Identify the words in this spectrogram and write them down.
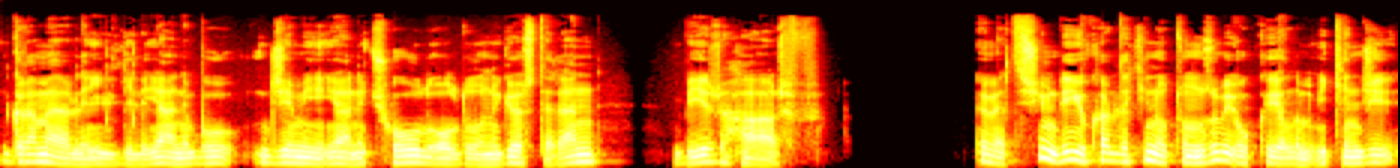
gramerle ilgili yani bu cemi yani çoğul olduğunu gösteren bir harf. Evet şimdi yukarıdaki notumuzu bir okuyalım. İkinci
